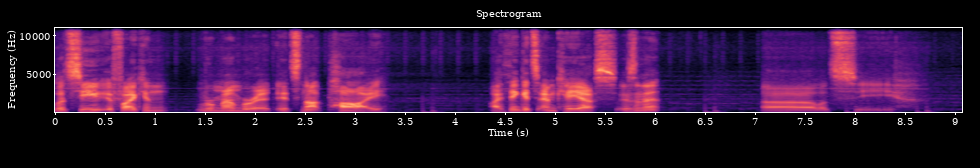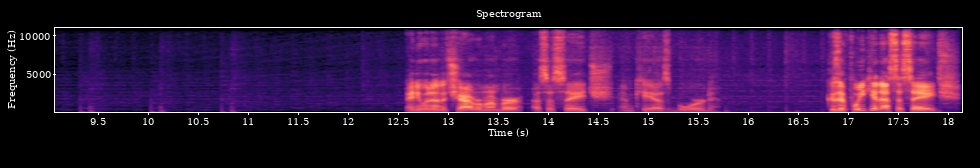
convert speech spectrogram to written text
let's see if I can remember it. It's not pi. I think it's MKS, isn't it? Uh, let's see. Anyone in the chat remember SSH MKS board? Because if we can SSH,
